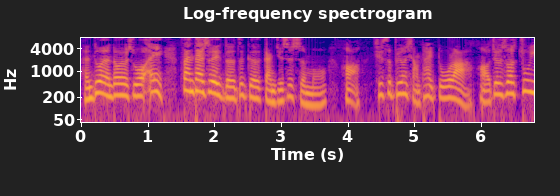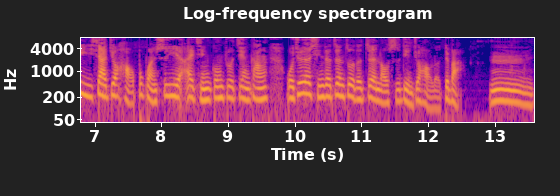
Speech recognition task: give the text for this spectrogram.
很多人都会说，哎，犯太岁的这个感觉是什么？哈。其实不用想太多啦，好，就是说注意一下就好，不管事业、爱情、工作、健康，我觉得行得正、坐得正，老实点就好了，对吧？嗯，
